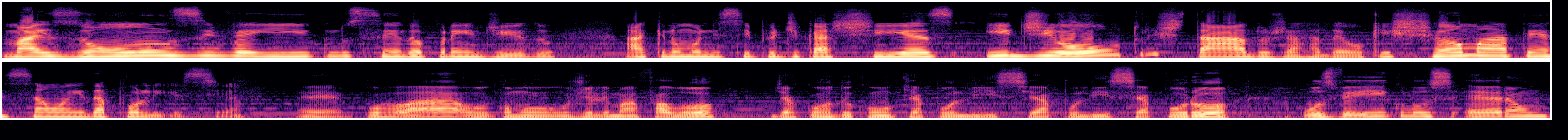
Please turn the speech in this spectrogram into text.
Mais 11 veículos sendo apreendidos aqui no município de Caxias e de outro estado, Jardel, que chama a atenção aí da polícia. É, por lá, como o Gilimar falou, de acordo com o que a polícia, a polícia apurou, os veículos eram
